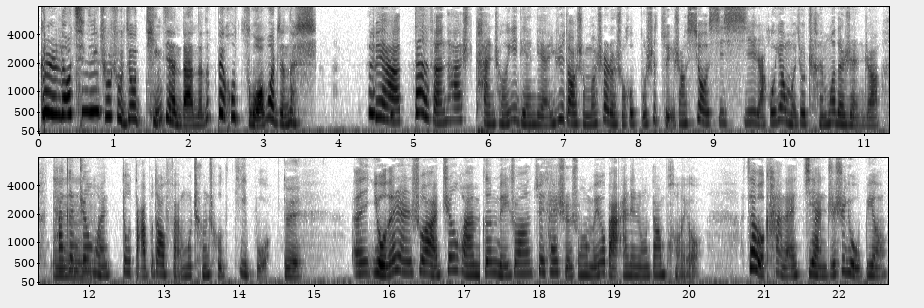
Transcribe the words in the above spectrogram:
跟人聊清清楚楚就挺简单的，那背后琢磨真的是，对啊，但凡他坦诚一点点，遇到什么事儿的时候，不是嘴上笑嘻嘻，然后要么就沉默的忍着，他跟甄嗯嬛都达不到反目成仇的地步。对，呃，有的人说啊，甄嬛跟眉庄最开始的时候没有把安陵容当朋友，在我看来简直是有病。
